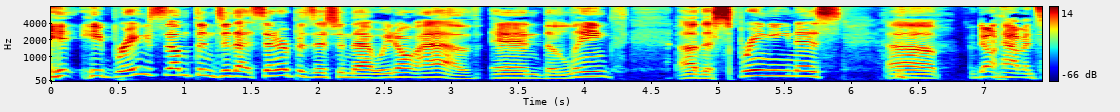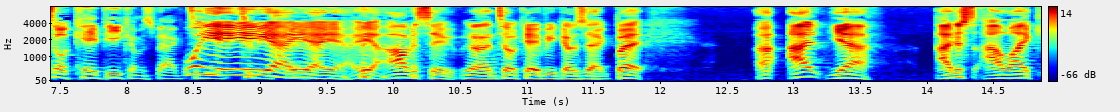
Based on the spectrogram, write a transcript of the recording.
he, he brings something to that center position that we don't have, and the length, uh, the springiness. Uh, we don't have until KP comes back. to well, be- yeah, to yeah, be yeah, yeah, yeah, yeah. Obviously, uh, until KP comes back, but I, I, yeah, I just I like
